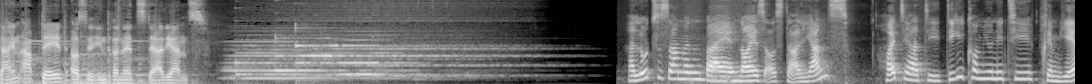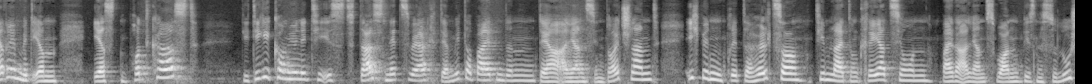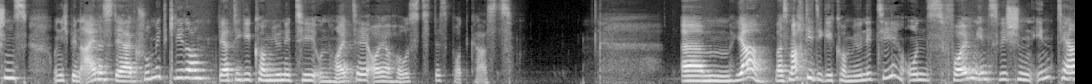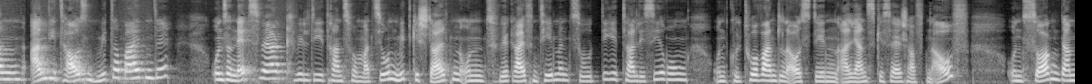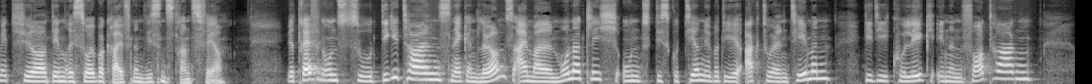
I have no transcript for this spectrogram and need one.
Dein Update aus den Intranets der Allianz. Hallo zusammen bei Neues aus der Allianz. Heute hat die Digi-Community Premiere mit ihrem ersten Podcast. Die Digi-Community ist das Netzwerk der Mitarbeitenden der Allianz in Deutschland. Ich bin Britta Hölzer, Teamleitung Kreation bei der Allianz One Business Solutions und ich bin eines der Crewmitglieder der Digi-Community und heute euer Host des Podcasts. Ähm, ja, was macht die Digi-Community? Uns folgen inzwischen intern an die 1000 Mitarbeitende. Unser Netzwerk will die Transformation mitgestalten und wir greifen Themen zu Digitalisierung und Kulturwandel aus den Allianzgesellschaften auf und sorgen damit für den ressortübergreifenden Wissenstransfer. Wir treffen uns zu digitalen Snack and Learns einmal monatlich und diskutieren über die aktuellen Themen, die die KollegInnen vortragen.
